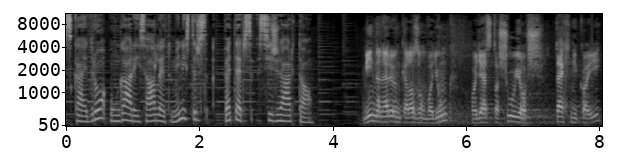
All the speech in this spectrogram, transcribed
skaidro Ungārijas ārlietu ministrs Peters Sižārto. Minden erőnkkel azon vagyunk, hogy ezt a súlyos technikai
